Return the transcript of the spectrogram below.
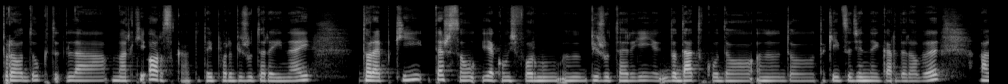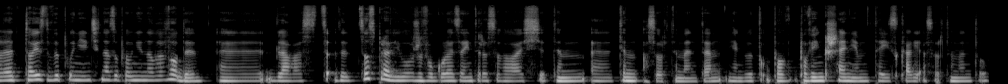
produkt dla marki Orska, do tej pory biżuteryjnej. Torebki też są jakąś formą y, biżuterii, dodatku do, y, do takiej codziennej garderoby, ale to jest wypłynięcie na zupełnie nowe wody y, dla Was. Co, sprawiło, że w ogóle zainteresowałaś się tym, tym asortymentem, jakby po, po, powiększeniem tej skali asortymentu?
